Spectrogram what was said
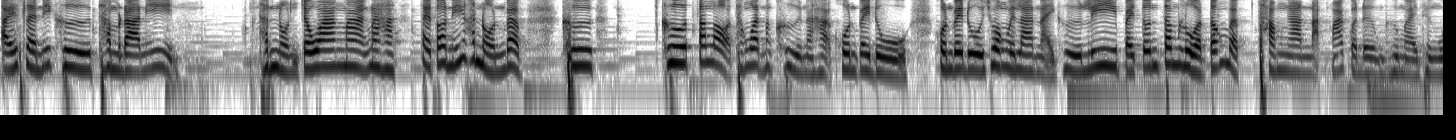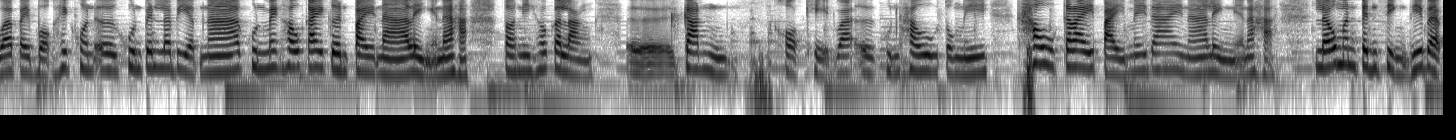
ไอซ์แลนด์นี่คือธรรมดานี่ถนนจะว่างมากนะคะ แต่ตอนนี้ถนนแบบคือ คือตลอดทั้งวันทั้งคืนนะคะคนไปดู คนไปดูช่วงเวลาไหนคือรีบไปต้นตำรวจต้องแบบทำงานหนักมากกว่าเดิม คือหมายถึงว่าไปบอกให้คนเออ คุณเป็นระเบียบนะ คุณไม่เข้าใกล้เกินไปนะอะไรอย่างเงี้ยนะคะ ตอนนี้เขากำลังเออกั้นขอบเขตว่าเออคุณเข้าตรงนี้เข้าใกล้ไปไม่ได้นะอะไรอย่างเงี้ยนะคะ แล้วมันเป็นสิ่งที่แบบ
